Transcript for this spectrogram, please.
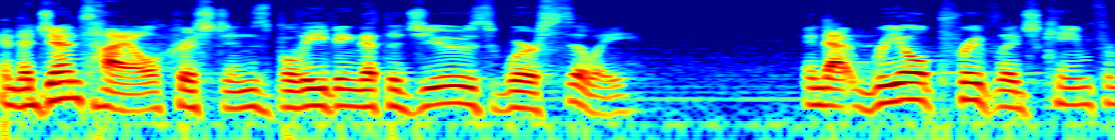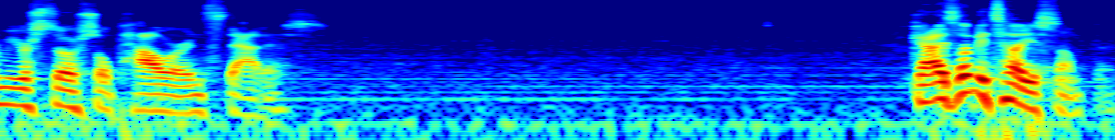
and the Gentile Christians, believing that the Jews were silly and that real privilege came from your social power and status. Guys, let me tell you something.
